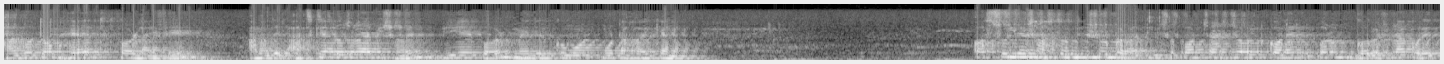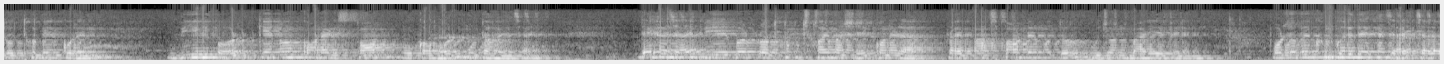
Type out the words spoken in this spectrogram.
স্বাগতম হেলথ ফর লাইফে আমাদের আজকের আলোচনার বিষয়, বিয়ের পর মেয়েদের কোমর মোটা হয় কেন? অস্ট্রেলিয়ার স্বাস্থ্য বিশেষজ্ঞরা তিনশো পঞ্চাশ জন কনের উপর গবেষণা করে তথ্য বের করেন, বিয়ের পর কেন কনের স্তন ও কোমর মোটা হয়ে যায়। দেখা যায়, বিয়ের পর প্রথম ছয় মাসে কনেরা প্রায় পাঁচ পাউন্ডের মতো ওজন বাড়িয়ে ফেলেন। পর্যবেক্ষণ করে দেখা যায়, যারা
